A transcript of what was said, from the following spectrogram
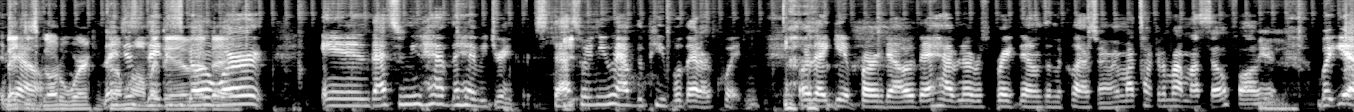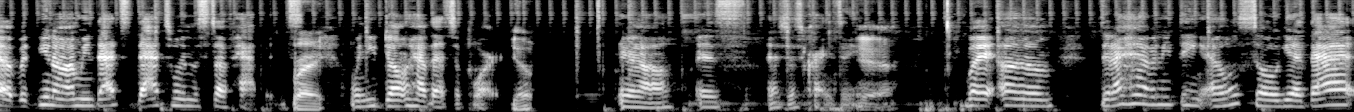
They no. just go to work and they come just home they the just end go to the work and that's when you have the heavy drinkers. That's when you have the people that are quitting or that get burned out or that have nervous breakdowns in the classroom. Am i talking about myself all here? Yeah. but yeah but you know i mean that's that's when the stuff happens. Right. when you don't have that support. Yep. you know it's it's just crazy. Yeah. but um did i have anything else? So yeah that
